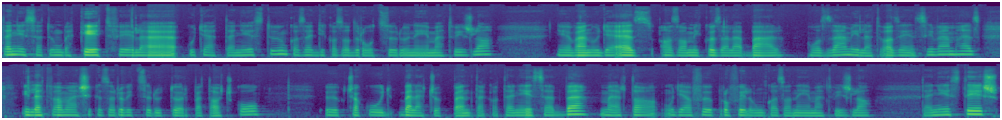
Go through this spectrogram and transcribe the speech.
Tenyészetünkbe kétféle kutyát tenyésztünk, az egyik az a drótszörű német vizsla. Nyilván ugye ez az, ami közelebb áll hozzám, illetve az én szívemhez, illetve a másik ez a rövidszörű törpetacskó. Ők csak úgy belecsöppentek a tenyészetbe, mert a, ugye a fő profilunk az a német vizsla tenyésztés.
